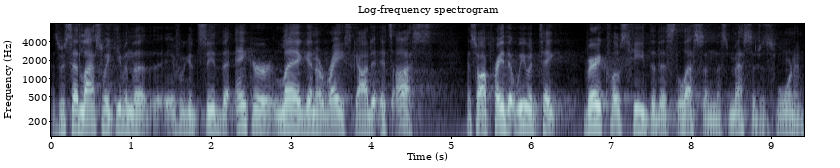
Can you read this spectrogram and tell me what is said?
As we said last week, even the, if we could see the anchor leg in a race, God, it's us. And so I pray that we would take very close heed to this lesson, this message this morning,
